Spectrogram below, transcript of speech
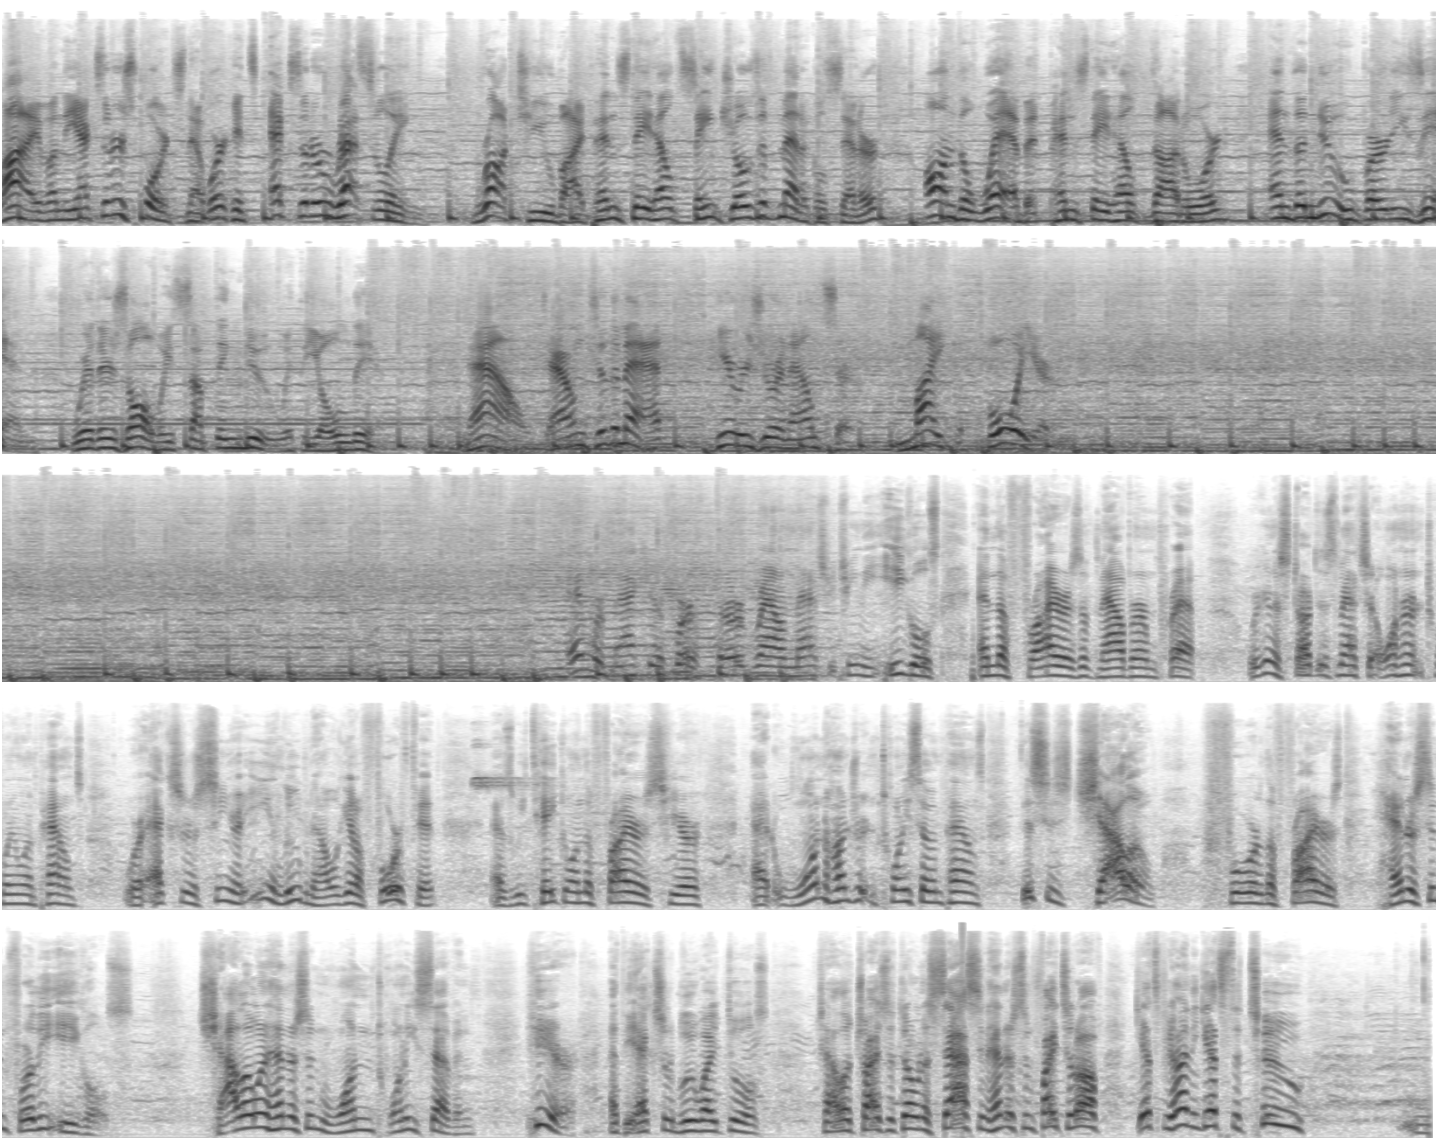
Live on the Exeter Sports Network, it's Exeter Wrestling. Brought to you by Penn State Health St. Joseph Medical Center, on the web at pennstatehealth.org, and the new Birdie's Inn, where there's always something new with the old inn. Now, down to the mat, here is your announcer, Mike Boyer. And we're back here for a third round match between the Eagles and the Friars of Malvern Prep. We're going to start this match at 121 pounds, where Exeter senior Ian Lubenow will get a forfeit as we take on the Friars here at 127 pounds. This is Challow for the Friars, Henderson for the Eagles. Challow and Henderson 127 here at the Exeter Blue White Duals. Challow tries to throw an assassin. Henderson fights it off, gets behind and gets the two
